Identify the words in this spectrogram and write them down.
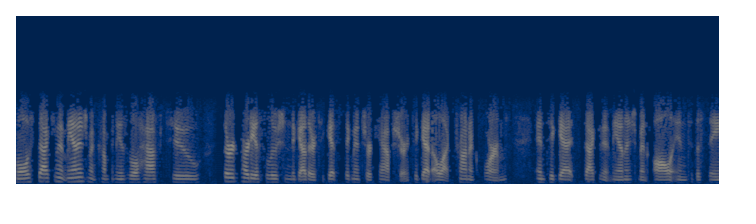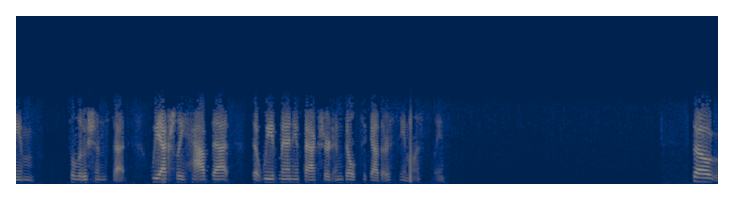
Most document management companies will have to third-party a solution together to get signature capture, to get electronic forms, and to get document management all into the same solution set. We actually have that that we've manufactured and built together seamlessly. So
